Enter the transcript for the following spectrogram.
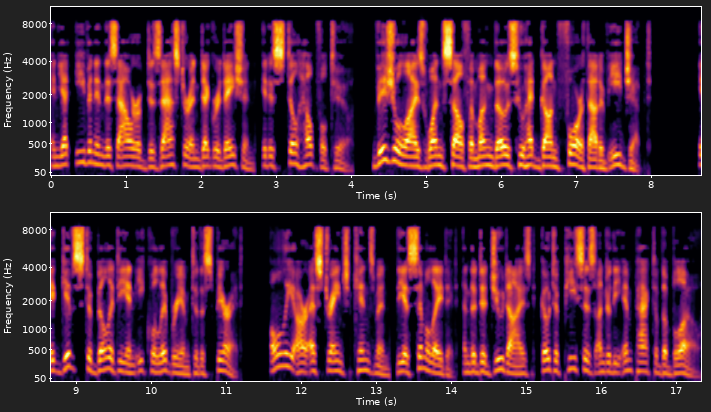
And yet, even in this hour of disaster and degradation, it is still helpful to visualize oneself among those who had gone forth out of Egypt. It gives stability and equilibrium to the spirit. Only our estranged kinsmen, the assimilated, and the dejudaized, go to pieces under the impact of the blow,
